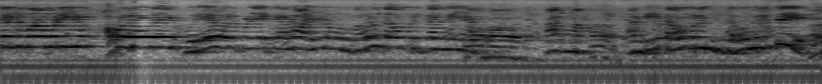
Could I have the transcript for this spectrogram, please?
கண்ணு மாமணியும் அவனோடு ஒரே ஒரு பிள்ளைக்காக அள்ளும் கவனம் தவம் இருக்காங்க ஐயா. ஆமா. அப்படியே தவம் இருந்து தவம் இருந்து ஆ.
